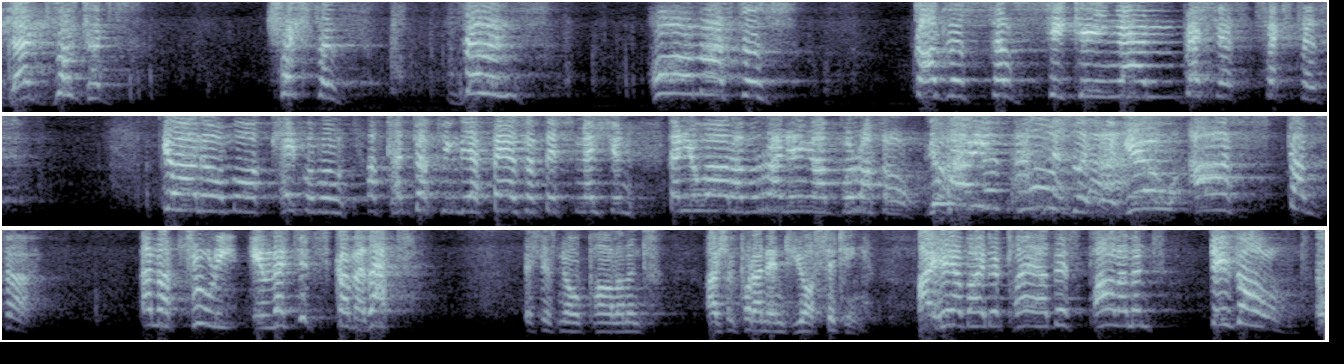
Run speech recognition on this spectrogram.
They're drunkards, tricksters, villains, whoremasters, godless, self-seeking, ambitious tricksters. You are no more capable of conducting the affairs of this nation than you are of running a brothel. You are You are scum, sir. And a truly elected scum at that. This is no parliament. I shall put an end to your sitting. I hereby declare this parliament dissolved.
